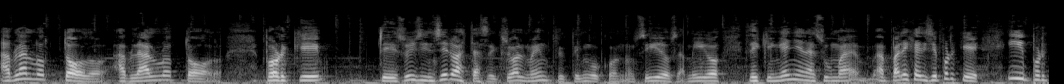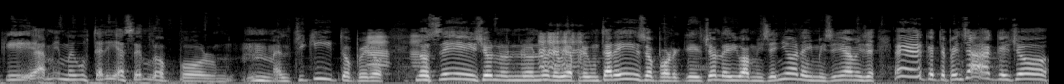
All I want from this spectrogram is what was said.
hablarlo todo, hablarlo todo. Porque soy sincero, hasta sexualmente tengo conocidos, amigos, de que engañan a su pareja. Dice, ¿por qué? Y porque a mí me gustaría hacerlo por el chiquito, pero no sé, yo no, no, le voy a preguntar eso porque yo le digo a mi señora y mi señora me dice, eh, que te pensás que yo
